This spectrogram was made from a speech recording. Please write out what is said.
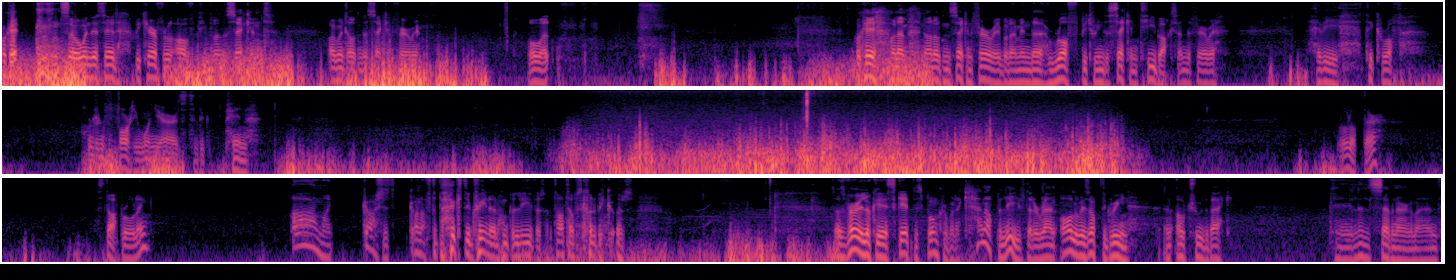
Okay, so when they said be careful of people on the second, I went out in the second fairway. Oh well. Okay, well, I'm not out in the second fairway, but I'm in the rough between the second tee box and the fairway. Heavy, thick rough. 141 yards to the pin. Roll up there. Stop rolling. Oh my gosh, it's gone off the back of the green. I don't believe it. I thought that was going to be good. So I was very lucky I escaped this bunker, but I cannot believe that it ran all the way up the green and out through the back. Okay, a little seven iron in my hand.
